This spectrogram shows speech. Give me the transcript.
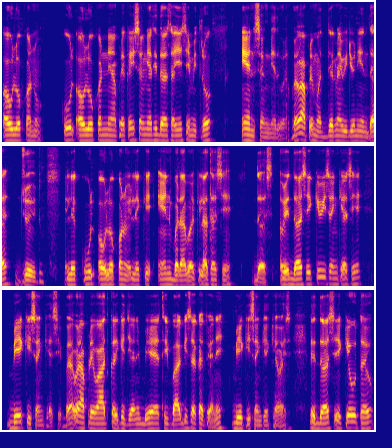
અવલોકનો, કુલ અવલોકનને આપણે કઈ સંજ્ઞાથી દર્શાવીએ છીએ મિત્રો? એન સંજ્ઞા દ્વારા. બરાબર? આપણે મધ્યકના વિડીયોની અંદર જોયું હતું. એટલે કુલ અવલોકનો એટલે કે એન બરાબર કેટલા થશે? દસ. હવે દસ એક કેવી સંખ્યા છે? બે કી સંખ્યા છે. બરાબર? આપણે વાત કરી કે જેને બેથી ભાગી શકાય તો એને બે કી સંખ્યા કહેવાય છે. એટલે દસ એ કેવું થયું?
